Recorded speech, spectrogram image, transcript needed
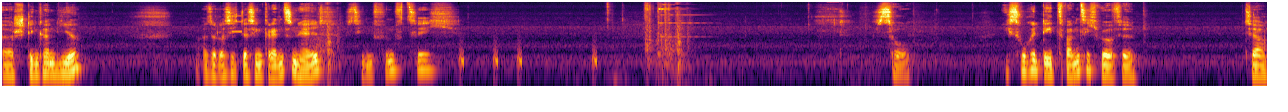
äh, Stinkern hier. Also, dass sich das in Grenzen hält. 57. So. Ich suche D20-Würfel. Tja,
